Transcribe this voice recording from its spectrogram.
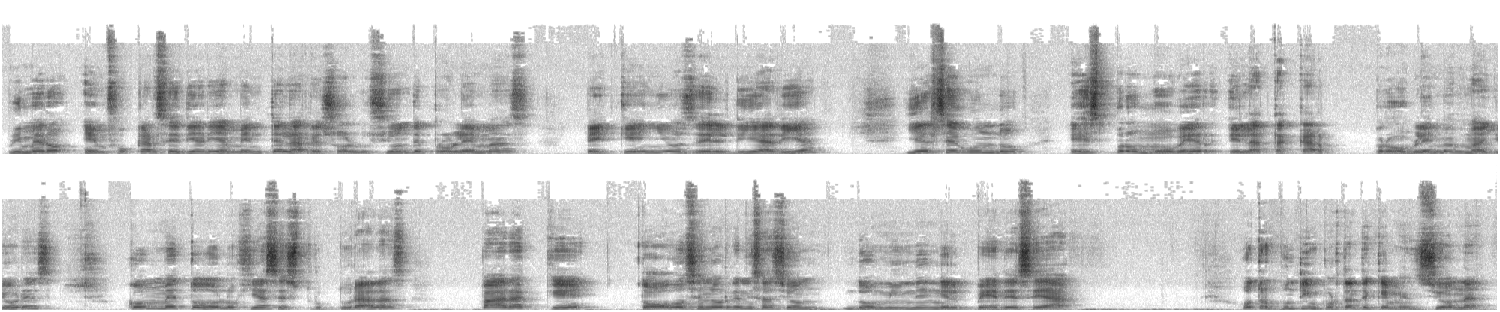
Primero, enfocarse diariamente a la resolución de problemas pequeños del día a día y el segundo es promover el atacar problemas mayores con metodologías estructuradas para que todos en la organización dominen el PDCA. Otro punto importante que menciona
